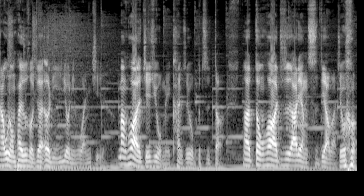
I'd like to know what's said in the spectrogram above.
那乌龙派出所就在二零一六年完结。漫画的结局我没看，所以我不知道。那动画就是阿亮死掉嘛，结果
